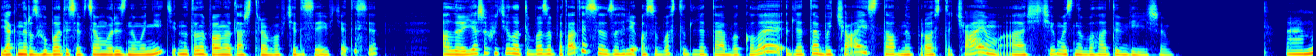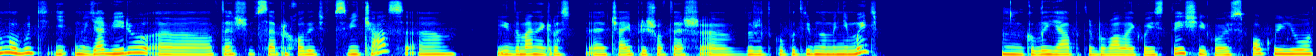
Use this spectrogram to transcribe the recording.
як не розгубитися в цьому різноманітті. Ну, то, напевно, теж треба вчитися і вчитися. Але я ще хотіла тебе запитатися взагалі особисто для тебе, коли для тебе чай став не просто чаєм, а з чимось набагато більшим? Е, ну, мабуть, ну, я вірю е, в те, що все приходить в свій час, е, і до мене якраз чай прийшов теж в дуже таку потрібну мені мить, коли я потребувала якоїсь тиші, якогось спокою,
